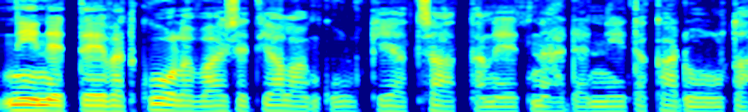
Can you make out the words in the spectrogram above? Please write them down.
niin etteivät kuolevaiset jalankulkijat saattaneet nähdä niitä kadulta,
